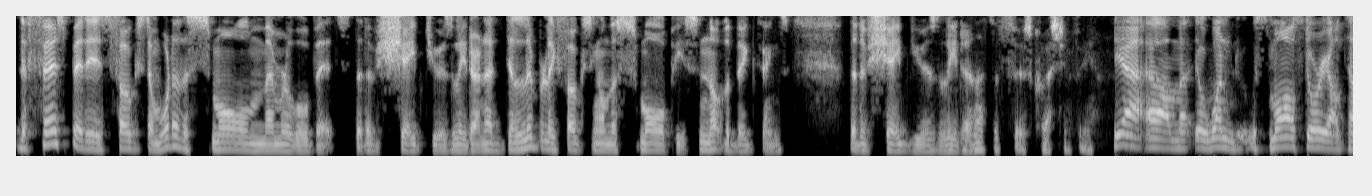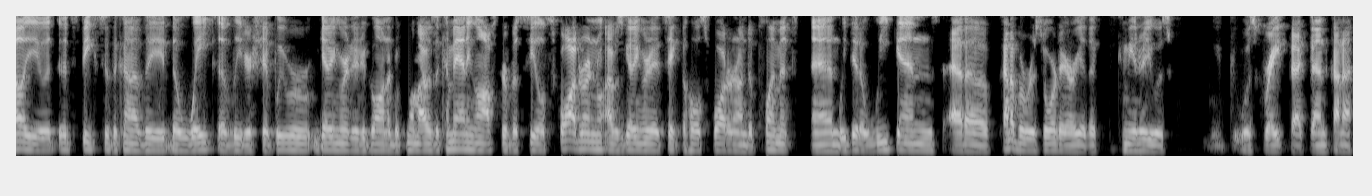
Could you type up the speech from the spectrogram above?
the first bit is focused on what are the small memorable bits that have shaped you as a leader, and I'm deliberately focusing on the small piece, not the big things that have shaped you as a leader? That's the first question for you. Yeah, um, one small story I'll tell you. It, it, speaks to the kind of the the weight of leadership. We were getting ready to go on a deployment. I was a commanding officer of a SEAL squadron. I was getting ready to take the whole squadron on deployment, and we did a weekend at a kind of a resort area. The community was was great back then. Kind of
